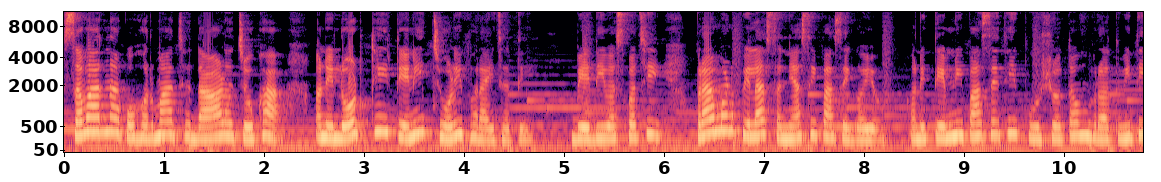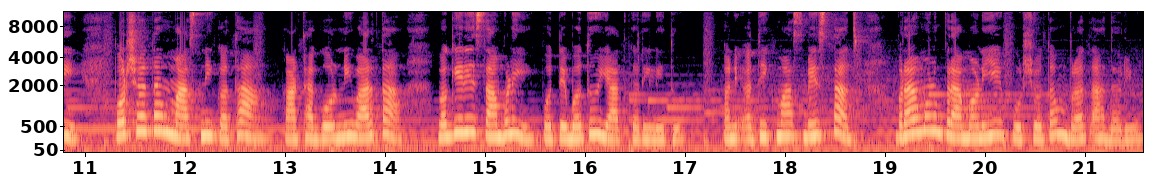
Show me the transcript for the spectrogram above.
સવારના પહોરમાં જ દાળ, ચોખા અને લોટથી તેની જોડી ભરાઈ જતી. બે દિવસ પછી બ્રાહ્મણ પેલા સંન્યાસી પાસે ગયો અને તેમની પાસેથી પુરુષોત્તમ વ્રત વિધિ, પુરુષોત્તમ માસની કથા, કાંઠાગોરની વાર્તા વગેરે સાંભળી પોતે બધું યાદ કરી લીધું અને અધિક માસ બેસતા જ બ્રાહ્મણ બ્રાહ્મણીએ પુરુષોત્તમ વ્રત આદર્યું.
